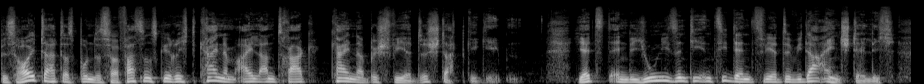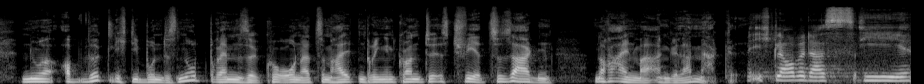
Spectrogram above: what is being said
Bis heute hat das Bundesverfassungsgericht keinem Eilantrag, keiner Beschwerde stattgegeben. Jetzt Ende Juni sind die Inzidenzwerte wieder einstellig. Nur ob wirklich die Bundesnotbremse Corona zum Halten bringen konnte, ist schwer zu sagen. Noch einmal Angela Merkel. Ich glaube, dass die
